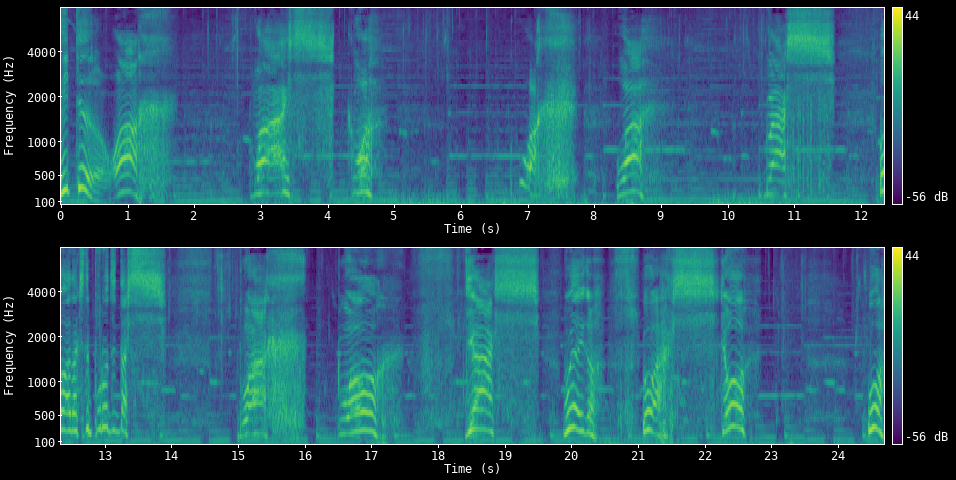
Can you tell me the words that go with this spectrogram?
오 히트. 와. 와, 씨, 와, 와, 와, 와, 씨, 와, 낚싯대 부러진다, 씨, 와, 와, 야, 씨, 뭐야 이거, 와, 씨, 요, 우와.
